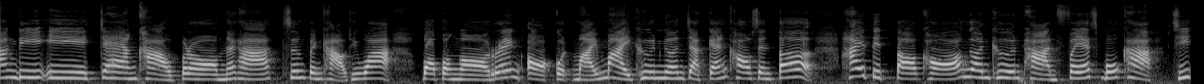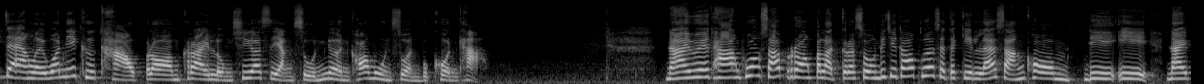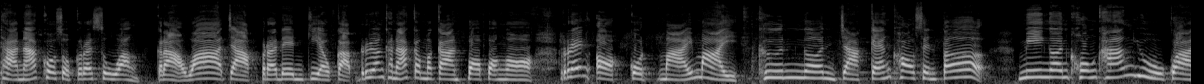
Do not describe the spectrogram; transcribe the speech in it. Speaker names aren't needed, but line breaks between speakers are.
างดีแจงข่าวปลอมนะคะ ซึ่งเป็นข่าวที่ว่าปปงเร่งออกกฎหมายใหม่คืนเงินจากแก๊ง call center ให้ติดต่อขอเงินคืนผ่าน Facebook ค่ะ ชี้แจงเลยว่านี่คือข่าวปลอมใครหลงเชื่อเสี่ยงสูญเงินข้อมูลส่วนบุคคลค่ะ นายเวทางพ่วงทรัพย์รองปลัดกระทรวงดิจิทัลเพื่อเศรษฐกิจและสังคม DE ในฐานะโฆษกกระทรวง กล่าวว่าจากประเด็นเกี่ยวกับเรื่องคณะกรรมการปปง เร่งออกกฎหมายใหม่ คืนเงินจากแก๊ง call center มีเงินคงค้างอยู่กว่า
